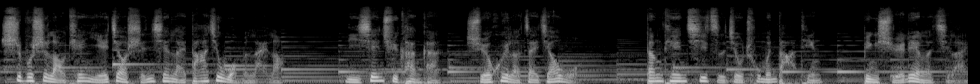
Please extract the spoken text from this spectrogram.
是不是老天爷叫神仙来搭救我们来了？你先去看看，学会了再教我。当天妻子就出门打听，并学练了起来。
